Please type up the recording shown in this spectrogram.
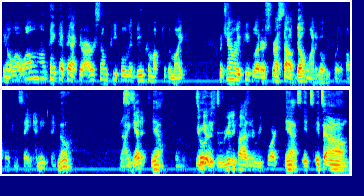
you know, well, well, I'll take that back. There are some people that do come up to the mic, but generally, people that are stressed out don't want to go before the public and say anything. No. And I get it. Yeah. So So you give us it's- a really positive report. Yes, it's it's um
